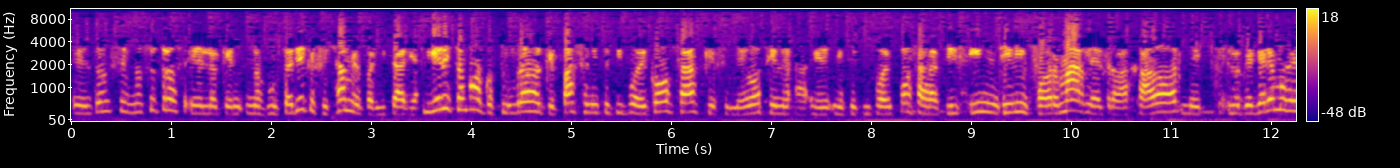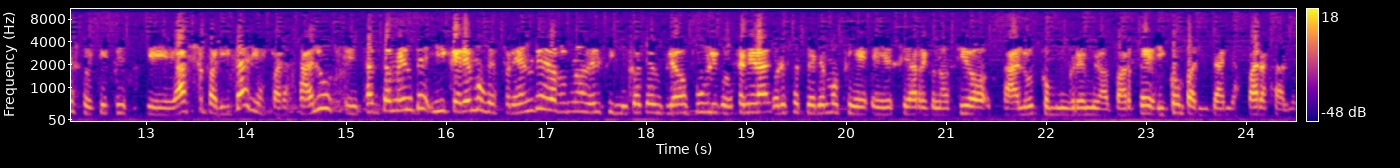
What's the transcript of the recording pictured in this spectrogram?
Entonces nosotros eh, lo que nos gustaría que se llame paritaria. Si bien estamos acostumbrados a que pasen este tipo de cosas, que se negocien eh, este tipo de cosas así sin, sin informarle al trabajador, lo que queremos es que, que, haya paritarias para salud, exactamente, y queremos desprendernos del sindicato de empleados públicos en general. Por eso queremos que eh, sea reconocido salud como un gremio aparte y con paritarias para salud.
